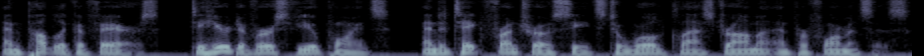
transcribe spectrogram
and public affairs, to hear diverse viewpoints, and to take front row seats to world class drama and performances.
